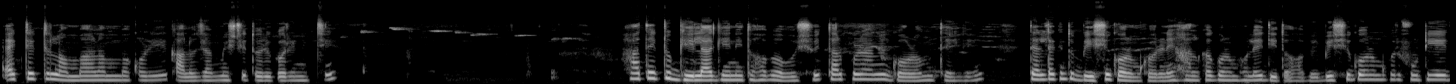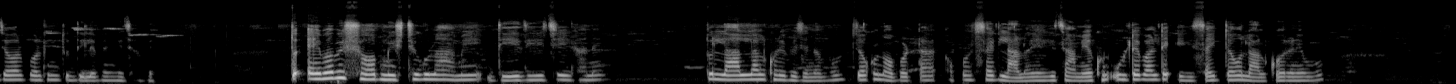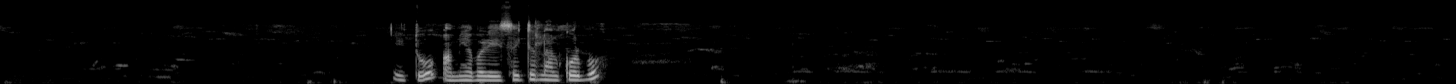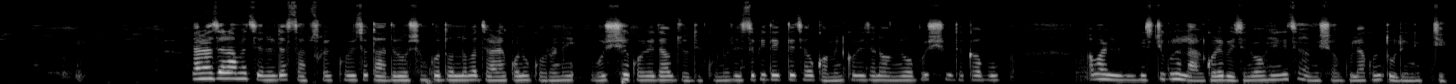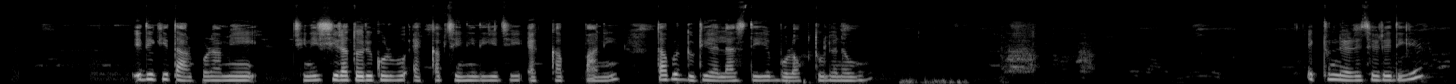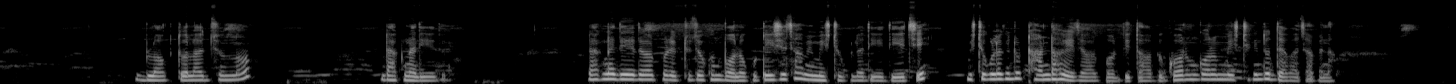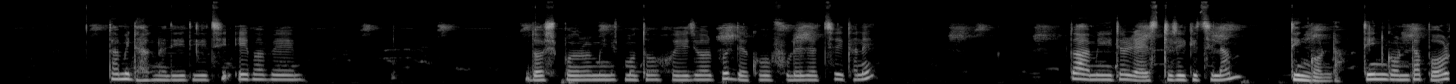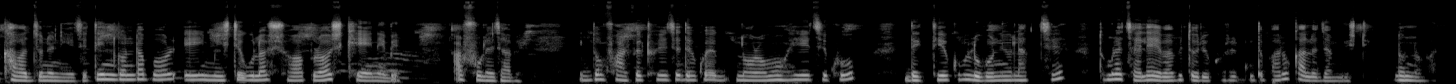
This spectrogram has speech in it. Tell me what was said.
একটা একটা লম্বা লম্বা করে কালো জাম মিষ্টি তৈরি করে নিচ্ছি। হাতে একটু ঘি লাগিয়ে নিতে হবে অবশ্যই। তারপরে আমি গরম তেলে তেলটা কিন্তু বেশি গরম করে নেই, হালকা গরম হলেই দিতে হবে। বেশি গরম করে ফুটিয়ে যাওয়ার পর কিন্তু দিলে ভেঙে যাবে। তো এভাবে সব মিষ্টিগুলো আমি দিয়ে দিয়েছি এখানে। তো লাল লাল করে ভেজে নেব। যখন অপরটা, অপর সাইড লাল হয়ে গেছে, আমি এখন উল্টে পাল্টে এই সাইডটাও লাল করে নেব। এই তো আমি আবার এই সাইডটা লাল করব। যারা যারা আমার চ্যানেলটা সাবস্ক্রাইব করেছ, তাদের অসংখ্য ধন্যবাদ। যারা কোনো করো নাই অবশ্যই করে দাও, যদি কোনো রেসিপি দেখতে চাও কমেন্ট করে জানাও, আমি অবশ্যই দেখাবো। আমার মিষ্টিগুলো লাল করে বেছে নেওয়া হয়ে গেছে, আমি সবগুলো এখন তুলে নিচ্ছি। এদিকে তারপর আমি চিনি শিরা তৈরি করব, এক কাপ চিনি দিয়েছি, এক কাপ পানি, তারপর দুটি এলাচ দিয়ে ব্লক তুলে নেব। একটু নেড়ে চেড়ে দিয়ে ব্লক তোলার জন্য ঢাকনা দিয়ে দেবো ঢাকনা দিয়ে দেওয়ার পর একটু যখন বলক উঠে এসেছে, আমি মিষ্টিগুলো দিয়ে দিয়েছি। মিষ্টিগুলো কিন্তু ঠান্ডা হয়ে যাওয়ার পর দিতে হবে। গরম গরম মিষ্টি কিন্তু দেওয়া যাবে না। তা আমি ঢাকনা দিয়ে দিয়েছি। এভাবে দশ পনেরো মিনিট মতো হয়ে যাওয়ার পর দেখো ফুলে যাচ্ছে এখানে। তো আমি এটা রেস্টে রেখেছিলাম তিন ঘণ্টা। তিন ঘণ্টা পর খাওয়ার জন্য নিয়েছি তিন ঘণ্টা পর এই মিষ্টিগুলোর সব রস খেয়ে নেবে আর ফুলে যাবে। একদম পারফেক্ট হয়েছে, দেখো নরমও হয়েছে খুব, দেখতেও খুব লোভনীয় লাগছে। তোমরা চাইলে এভাবে তৈরি করে নিতে পারো কালো জাম মিষ্টি। ধন্যবাদ।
